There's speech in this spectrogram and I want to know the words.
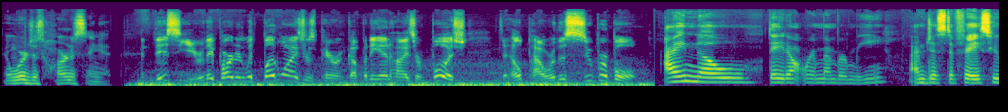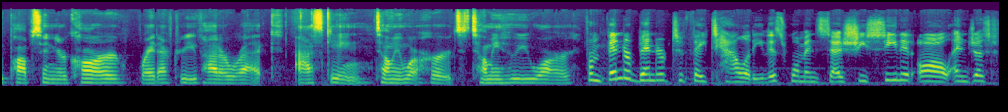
and we're just harnessing it. This year, they partnered with Budweiser's parent company, Anheuser-Busch, to help power the Super Bowl. I know they don't remember me. I'm just a face who pops in your car right after you've had a wreck, asking, Tell me what hurts, tell me who you are. From fender bender to fatality, this woman says she's seen it all and just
